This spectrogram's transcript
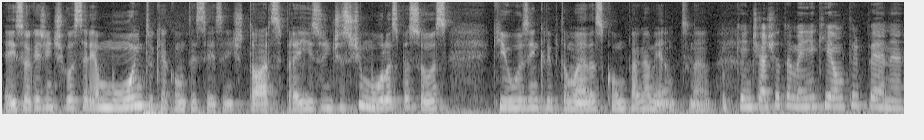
é isso que a gente gostaria muito que acontecesse. A gente torce para isso, a gente estimula as pessoas que usem criptomoedas como pagamento, né? O que a gente acha também é que é um tripé, né?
